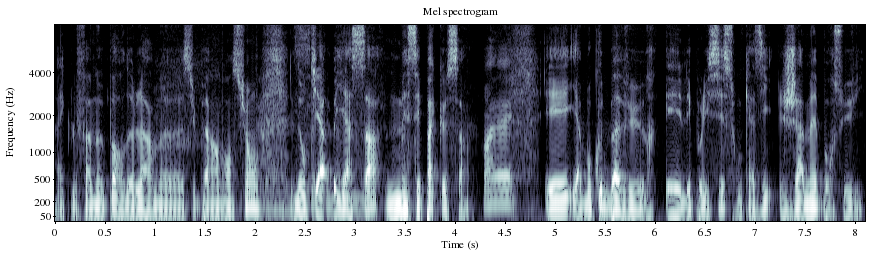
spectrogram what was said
avec le fameux port de l'arme euh, super invention. Donc, il y, y a, ça, mais c'est pas que ça. Et il y a beaucoup de bavures, et les policiers sont quasi jamais poursuivis.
